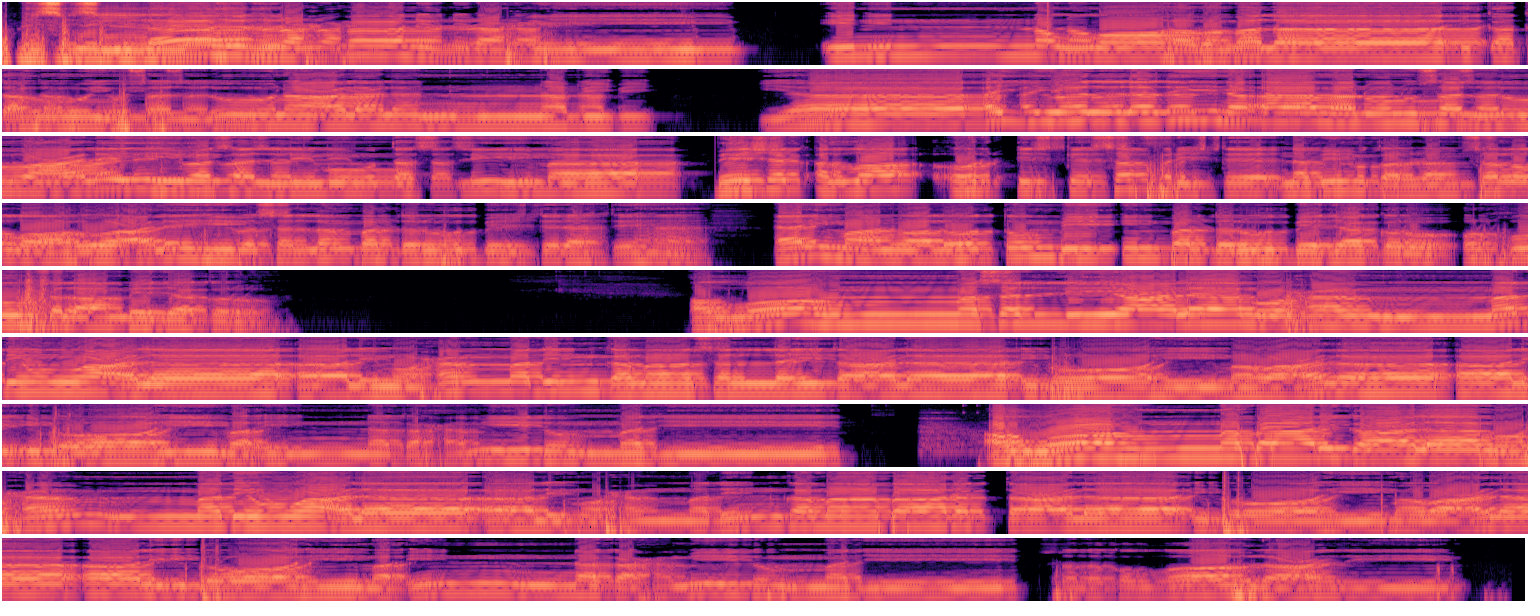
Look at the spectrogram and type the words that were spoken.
بسم الله الرحمن الرحيم. إن الله وملائكته يصلون على النبي يا أيها الذين آمنوا صلوا عليه وسلموا تسليما بے شک اللہ اور اس کے سب فرشتے نبی مکرم صلی اللہ علیہ وسلم پر درود بھیجتے رہتے ہیں. اے ایمان والو تم بھی ان پر درود بھیجا کرو اور خوب سلام بھیجا کرو اللهم صل على محمد وعلى آل محمد كما صليت على إبراهيم وعلى آل إبراهيم إنك حميد مجيد اللهم بارك على محمد محمد وعلى آل محمد كما باركت على إبراهيم وعلى آل إبراهيم إنك حميد مجيد. صدق الله العظيم.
